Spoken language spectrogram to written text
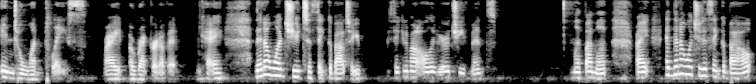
into one place, right? A record of it. Okay. Then I want you to think about, so you're thinking about all of your achievements month by month, right? And then I want you to think about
